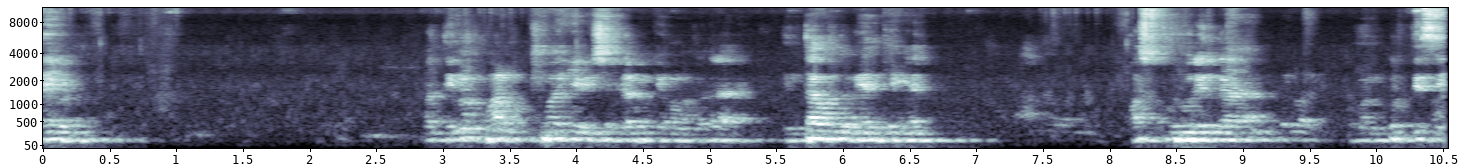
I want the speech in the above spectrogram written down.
ದಯವಿಟ್ಟು. ಮತ್ತೆ ಇನ್ನೊಂದು ಬಹಳ ಮುಖ್ಯವಾಗಿ ವಿಷಯ ಹೇಳಬೇಕೇನು ಅಂತಂದ್ರೆ, ಇಂಥ ಒಂದು ವೇದಿಕೆಗೆ ಅಷ್ಟು ದೂರಿಂದ ನಮ್ಮನ್ನು ಗುರುತಿಸಿ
